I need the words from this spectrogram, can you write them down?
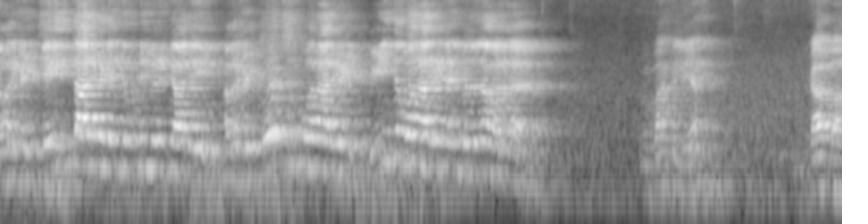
அவர்கள் ஜெயித்தார்கள் என்று முடிவிருக்காது. அவர்கள் தோற்று போனார்கள் இழிந்து போனார்கள் என்பதுதான் வரலாறு. பார்க்கலையா? காபா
